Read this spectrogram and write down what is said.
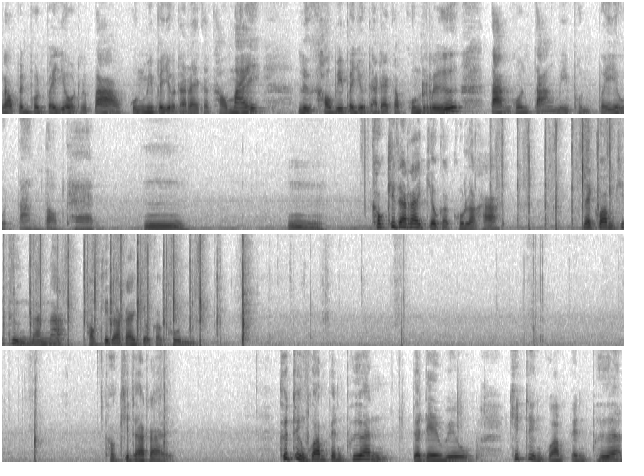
เราเป็นผลประโยชน์หรือเปล่า คุณมีประโยชน์อะไรกับเขาไหมหรือเขามีประโยชน์อะไรกับคุณหรือต่างคนต่างมีผลประโยชน์ต่างตอบแทน อืม อืมเขาคิดอะไรเกี่ยวกับคุณล่ะคะ ในความคิดถึงนั้นน่ะเขาคิดอะไรเกี่ยวกับคุณ เขาคิดอะไร คิดถึงความเป็นเพื่อน The Devil คิดถึงความเป็นเพื่อน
